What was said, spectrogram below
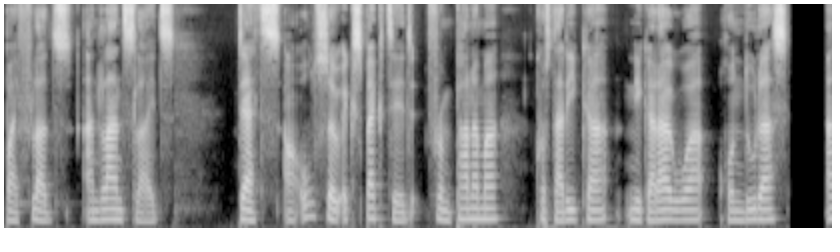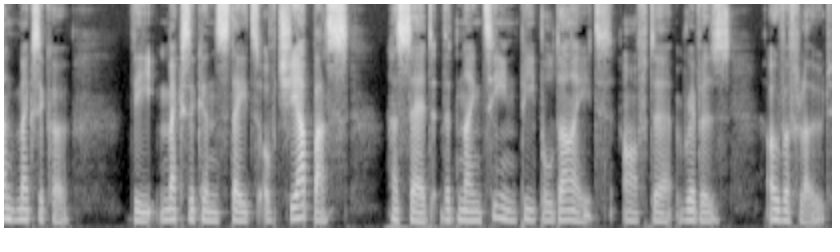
by floods and landslides. Deaths are also expected from Panama, Costa Rica, Nicaragua, Honduras, and Mexico. The Mexican state of Chiapas has said that 19 people died after rivers overflowed.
